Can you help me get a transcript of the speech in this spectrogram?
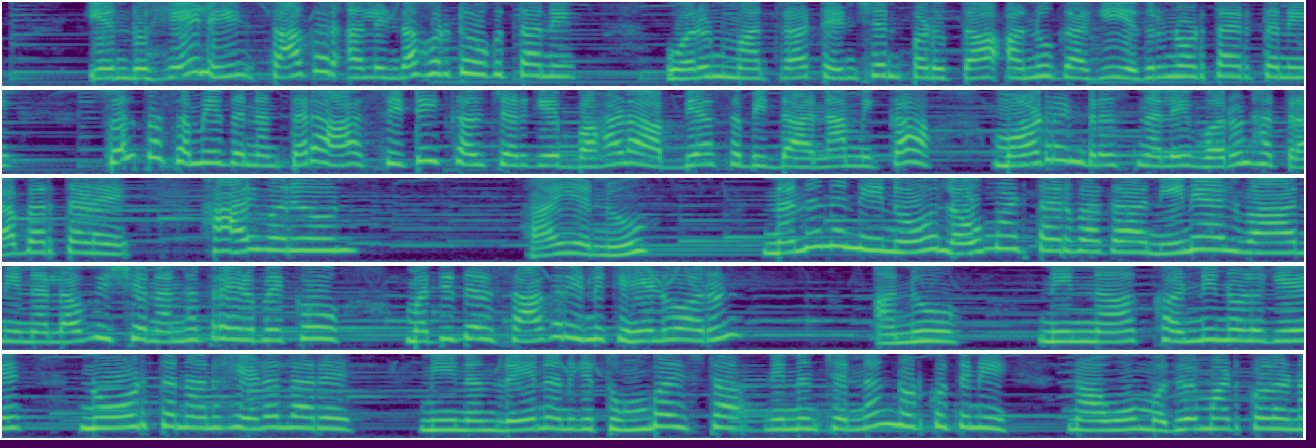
ಎಂದು ಹೇಳಿ ಸಾಗರ್ ಅಲ್ಲಿಂದ ಹೊರಟು ಹೋಗುತ್ತಾನೆ. ವರುಣ್ ಮಾತ್ರ ಟೆನ್ಷನ್ ಪಡುತ್ತಾ ಅನುಗಾಗಿ ಎದುರು ನೋಡ್ತಾ ಇರ್ತಾನೆ. ಸ್ವಲ್ಪ ಸಮಯದ ನಂತರ ಸಿಟಿ ಕಲ್ಚರ್ಗೆ ಬಹಳ ಅಭ್ಯಾಸ ಬಿದ್ದ ಅನಾಮಿಕಾ ಮಾಡರ್ನ್ ಡ್ರೆಸ್ನಲ್ಲಿ ವರುಣ್ ಹತ್ರ ಬರ್ತಾಳೆ. ಹಾಯ್ ವರುಣ್. ಹಾಯ್ ಅನು. ನನ್ನನ್ನು ನೀನು ಲವ್ ಮಾಡ್ತಾ ಇರುವಾಗ ನೀನೇ ಅಲ್ವಾ? ನಿನ್ನ ಲವ್ ವಿಷಯ ನನ್ನ ಹತ್ರ ಹೇಳಬೇಕು. ಮಧ್ಯದಲ್ಲಿ ಸಾಗರ್ ಏನಕ್ಕೆ ಹೇಳು ಅರುಣ್? ಅನು, ನಿನ್ನ ಕಣ್ಣಿನೊಳಗೆ ನೋಡ್ತಾ ನಾನು ಹೇಳಲಾರೆ ನೀನಂದ್ರೆ ನನಗೆ ತುಂಬಾ ಇಷ್ಟ. ನಿನ್ನನ್ನು ಚೆನ್ನಾಗಿ ನೋಡ್ಕೋತೀನಿ. ನಾವು ಮದುವೆ ಮಾಡ್ಕೊಳ್ಳೋಣ.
